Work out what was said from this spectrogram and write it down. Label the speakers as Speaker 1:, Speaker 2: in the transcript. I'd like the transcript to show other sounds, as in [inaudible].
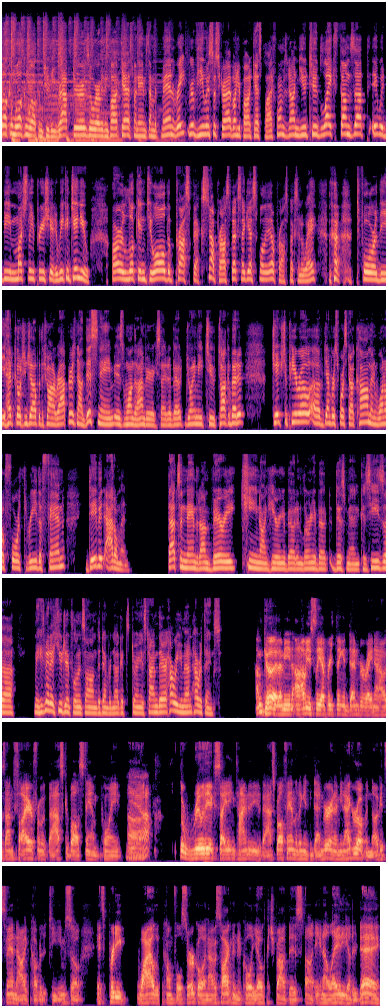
Speaker 1: Welcome, welcome, welcome to the Raptors Over Everything podcast. My name is Amit Mann. Rate, review, and subscribe on your podcast platforms and on YouTube. Like, thumbs up. It would be muchly appreciated. We continue our look into all the prospects, not prospects, I guess. Well, they are prospects in a way [laughs] for the head coaching job with the Toronto Raptors. Now, this name is one that I'm very excited about. Joining me to talk about it, Jake Shapiro of DenverSports.com and 1043 The Fan, David Adelman that's a name that I'm very keen on hearing about and learning about this man because he's uh I mean he's made a huge influence on the Denver Nuggets during his time there. How are you, man? How are things?
Speaker 2: I'm good. I mean, obviously everything in Denver right now is on fire from a basketball standpoint.
Speaker 1: Yeah. Uh,
Speaker 2: it's a really exciting time to be a basketball fan living in Denver. And I mean, I grew up a Nuggets fan. Now I cover the team. So it's pretty wild to come full circle. And I was talking to Nikola Jokic about this uh, in LA the other day.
